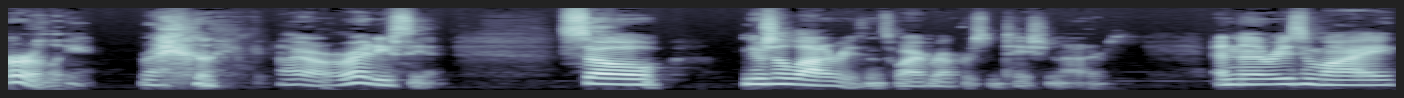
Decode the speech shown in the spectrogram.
early, right? I already see it. So there's a lot of reasons why representation matters. And the reason why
